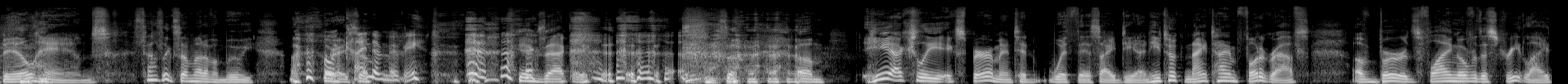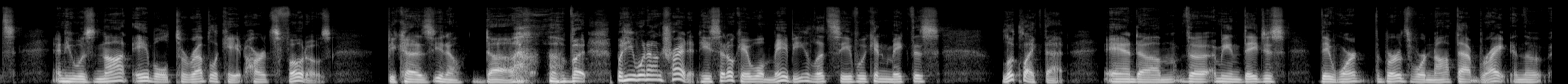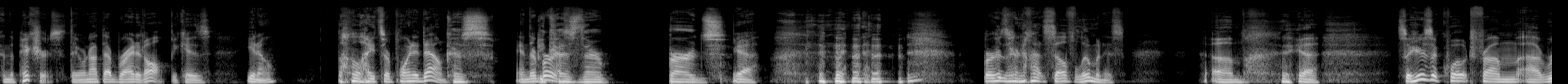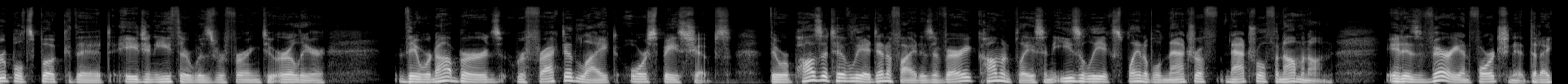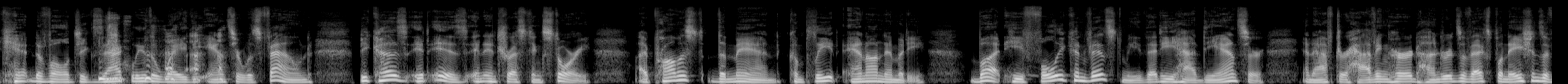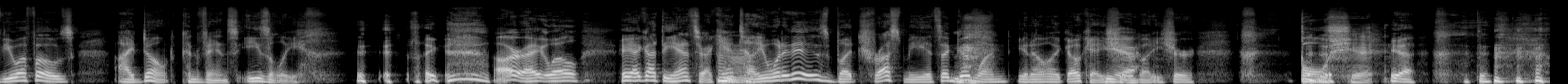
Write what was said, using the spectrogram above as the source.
Bill Hams. Sounds like something out of a movie. All what right, so- kind of movie? exactly. so, um, he actually experimented with this idea and he took nighttime photographs of birds flying over the streetlights and he was not able to replicate Hart's photos because, you know, duh. but but he went out and tried it. He said, "Okay, well maybe let's see if we can make this look like that." And um the I mean, they just they weren't the birds were not that bright in the in the pictures. They were not that bright at all because, you know, the lights are pointed down Because and they're birds. because they're birds. Yeah. Birds are not self luminous. Um, yeah. So here's a quote from uh, Ruppelt's book that Agent Ether was referring to earlier. They were not birds, refracted light, or spaceships. They were positively identified as a very commonplace and easily explainable natural, natural phenomenon. It is very unfortunate that I can't divulge exactly the way the answer was found because it is an interesting story. I promised the man complete anonymity, but he fully convinced me that he had the answer. And after having heard hundreds of explanations of UFOs, I don't convince easily. it's like, all right, well, hey, I got the answer. I can't hmm. tell you what it is, but trust me, it's a good one. You know, like, okay, sure, buddy, sure. Bullshit. Yeah.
